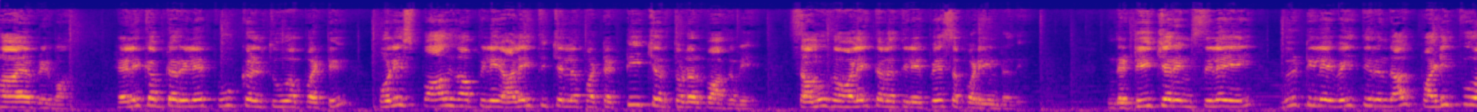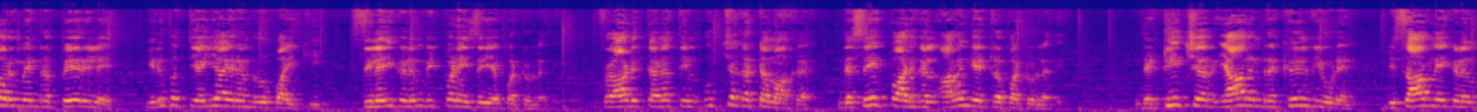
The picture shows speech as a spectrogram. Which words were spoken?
ஹாய் எவ்ரிவான் ஹெலிகாப்டரிலே பூக்கள் தூவப்பட்டு போலீஸ் பாதுகாப்பிலே அழைத்துச் செல்லப்பட்ட டீச்சர் தொடர்பாகவே சமூக வலைத்தளத்திலே பேசப்படுகின்றது. இந்த டீச்சரின் சிலையை வீட்டிலே வைத்திருந்தால் படிப்பு வரும் என்ற பெயரிலே இருபத்தி ஐயாயிரம் ரூபாய்க்கு சிலைகளும் விற்பனை செய்யப்பட்டுள்ளது. ஃப்ராடு தனத்தின் உச்சகட்டமாக இந்த செயற்பாடுகள் அரங்கேற்றப்பட்டுள்ளது. இந்த டீச்சர் யார் என்ற கேள்வியுடன் விசாரணைகளும்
